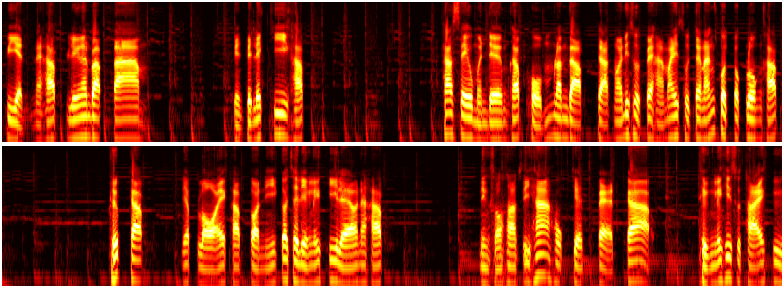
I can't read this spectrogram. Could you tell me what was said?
เปลี่ยนนะครับเรียงลำดับตาม เปลี่ยนเป็นเลขที่ครับ ค่าเซลล์เหมือนเดิมครับ ผมลำดับจากน้อยที่สุดไปหามากที่สุดจากนั้นกดตกลงครับคลิปครับเรียบร้อยครับ ตอนนี้ก็จะเรียงเลขที่แล้วนะครับ 1 2 3 4 5 6 7 8 9 ถึงเลขที่สุดท้ายคือ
